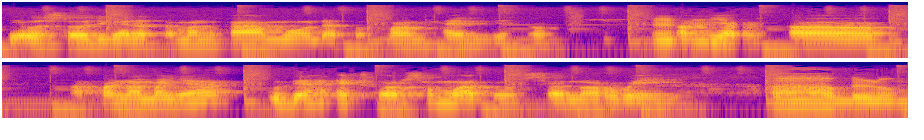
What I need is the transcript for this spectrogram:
di Oslo juga ada teman kamu, ada Trondheim gitu. Mm-mm. Tapi yang eh, apa namanya udah ekspor semua tuh se Norway. Ah, belum.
